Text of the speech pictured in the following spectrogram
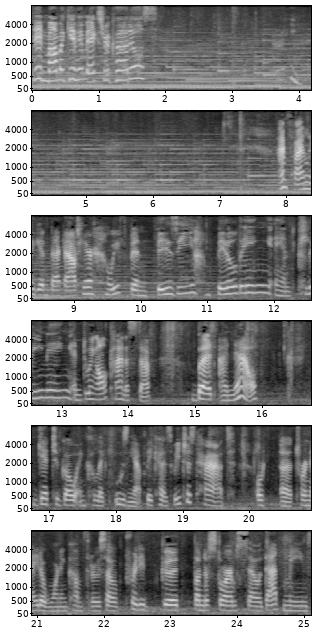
Did Mama give him extra cuddles? Hi. I'm finally getting back out here. We've been busy building and cleaning and doing all kind of stuff. But I now get to go and collect Usnea because we just had or a tornado warning come through so pretty good thunderstorms so that means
